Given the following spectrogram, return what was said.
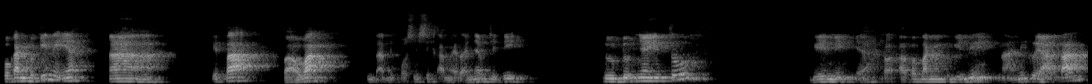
bukan begini ya. Nah, kita bawa, entar di posisi kameranya, jadi duduknya itu gini ya, atau tangan begini. Nah ini kelihatan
